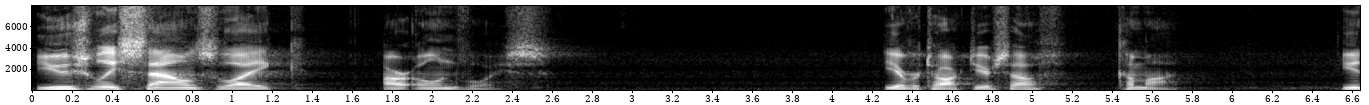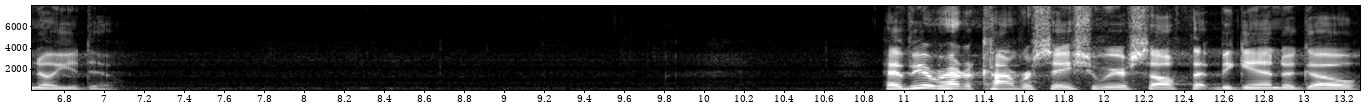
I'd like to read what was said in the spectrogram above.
usually sounds like our own voice. You ever talk to yourself? Come on. You know you do. Have you ever had a conversation with yourself that began to go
